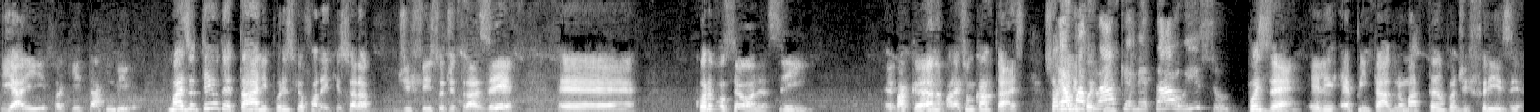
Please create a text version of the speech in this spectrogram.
e aí isso aqui está comigo. Mas eu tenho um detalhe, por isso que eu falei que isso era difícil de trazer. É... Quando você olha assim, é bacana, parece um cartaz. Só é uma placa, é metal isso? Pois é, ele é pintado numa tampa de freezer.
